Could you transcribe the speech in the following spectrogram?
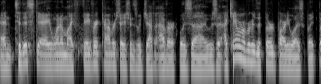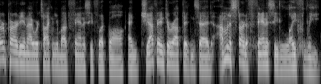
and to this day, one of my favorite conversations with Jeff ever was uh, it was I can't remember who the third party was, but third party and I were talking about fantasy football, and Jeff interrupted and said, "I'm going to start a fantasy life league."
